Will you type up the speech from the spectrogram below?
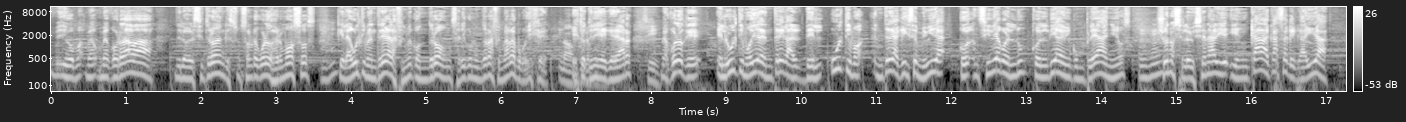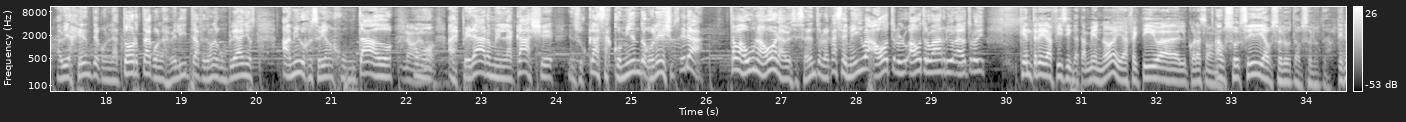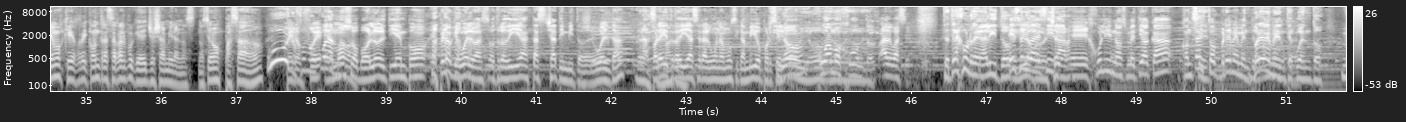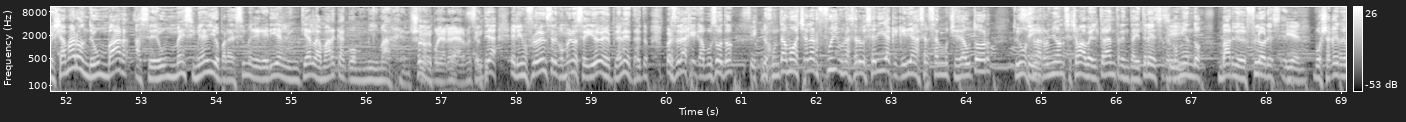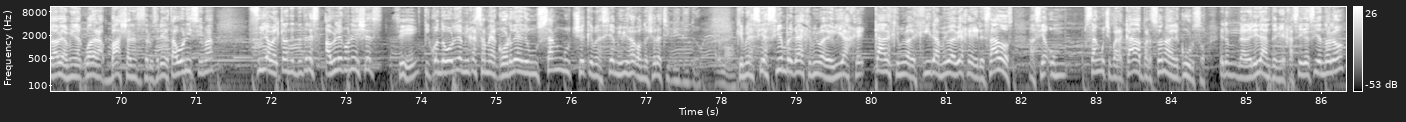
digo, me, me acordaba de lo del Citroën, que son, son recuerdos hermosos, que la última entrega la filmé con dron, salí con un dron a filmarla porque dije, No, esto pero- tiene que quedar. Sí. Me acuerdo que el último día de entrega, del último entrega que hice en mi vida, coincidía con el, con el día de mi cumpleaños. Yo no se lo avisé a nadie y en cada casa que caía había gente con la torta, con las velitas, festejando el cumpleaños, amigos que se habían juntado, No, como a esperarme en la calle, en sus casas, comiendo con ellos. Era, estaba una hora a veces adentro de la casa y me iba a otro, a otro barrio, a otro día. Qué entrega física también, ¿no? Y afectiva el corazón. Absol- sí, absoluta, absoluta. Tenemos que recontra cerrar porque de hecho ya, mira, nos, nos hemos pasado. Uy, pero fue cuerno. hermoso, voló el tiempo. Espero que vuelvas otro día. Estás, ya te invito de vuelta. Gracias, Por ahí otro día hacer alguna música en vivo, porque Sí, no, obvio, jugamos obvio, juntos, obvio. algo así. Te traje un regalito. Eso iba a decir, eh, Juli nos metió acá. Contá Sí. esto brevemente. Brevemente cuento. Me llamaron de un bar hace un mes y medio para decirme que querían linkear la marca con mi Yo no lo podía creer. Me Sí. sentía el influencer con menos seguidores del planeta. Personaje Capuzoto. Sí. Nos juntamos a charlar. Fui a una cervecería que querían hacer sándwiches de autor. Tuvimos Sí. una reunión. Se llama Beltrán 33. Sí. Recomiendo Barrio de Flores. en Bien. Boyacá y Rivadavia, media cuadra. Vayan a esa cervecería que está buenísima. Fui a Beltrán 33. Hablé con ellas. Sí. Y cuando volví a mi casa me acordé de un sándwich que me hacía mi vieja cuando yo era chiquitito. Hermoso. Que me hacía siempre cada vez que me iba de viaje, cada vez que me iba de gira, me iba de viaje egresados, hacía un sándwich para cada persona del curso. Era una delirante vieja, sigue siéndolo.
